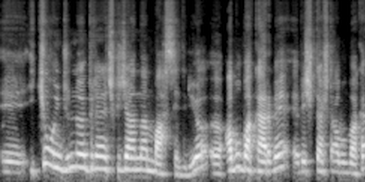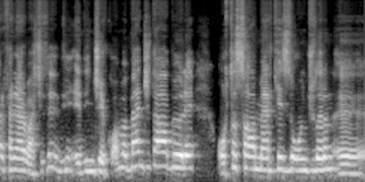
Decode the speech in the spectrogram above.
e, iki oyuncunun ön plana çıkacağından bahsediliyor. E, Abu Bakar ve Beşiktaş'ta Abu Bakar, Fenerbahçe'de Edin- Dzeko. Ama bence daha böyle orta saha merkezli oyuncuların e,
